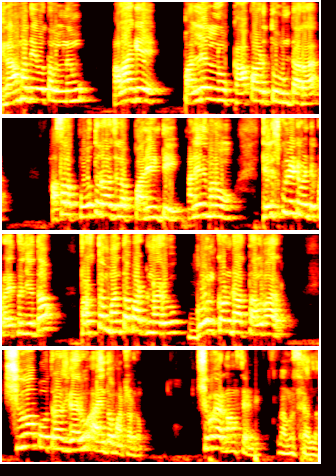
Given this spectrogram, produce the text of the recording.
గ్రామ దేవతలను అలాగే పల్లెలను కాపాడుతూ ఉంటారా? అసలు పోతురాజుల పనేంటి అనేది మనం తెలుసుకునేటువంటి ప్రయత్నం చేద్దాం. ప్రస్తుతం మనతో పాటు ఉన్నారు గోల్కొండ తల్వార్ శివ పోతురాజు గారు ఆయనతో మాట్లాడదాం. శివ గారు నమస్తే అండి. నమస్తే అన్న.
